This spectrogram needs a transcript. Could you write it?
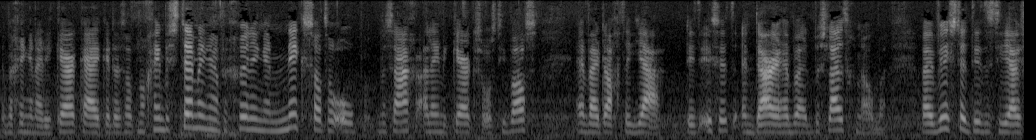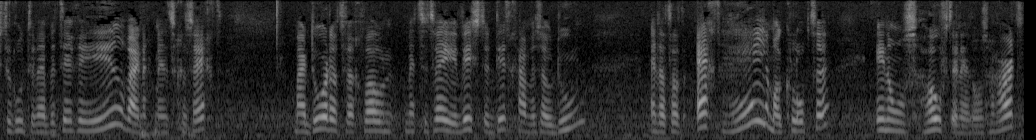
En we gingen naar die kerk kijken. Er zat nog geen bestemming en vergunningen, niks zat erop. We zagen alleen de kerk zoals die was. En wij dachten, ja, dit is het. En daar hebben we het besluit genomen. Wij wisten, dit is de juiste route. We hebben tegen heel weinig mensen gezegd. Maar doordat we gewoon met z'n tweeën wisten, dit gaan we zo doen. En dat dat echt helemaal klopte in ons hoofd en in ons hart,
